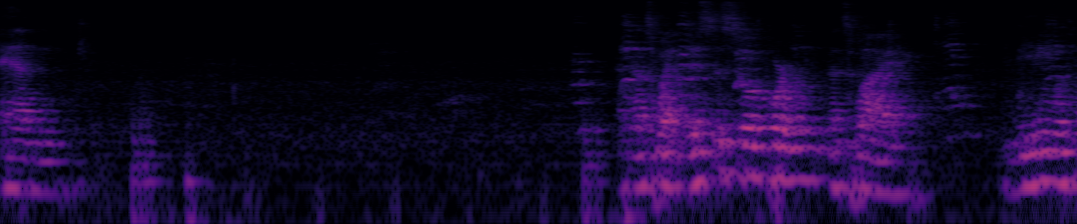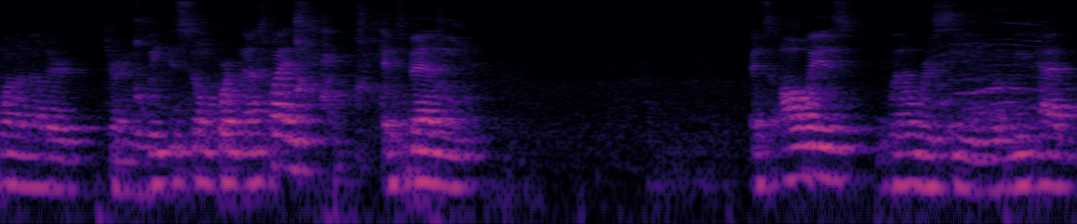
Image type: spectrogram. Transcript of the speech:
And, that's why this is so important. That's why meeting with one another during the week is so important. That's why it's, it's been, it's always well received when we've had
